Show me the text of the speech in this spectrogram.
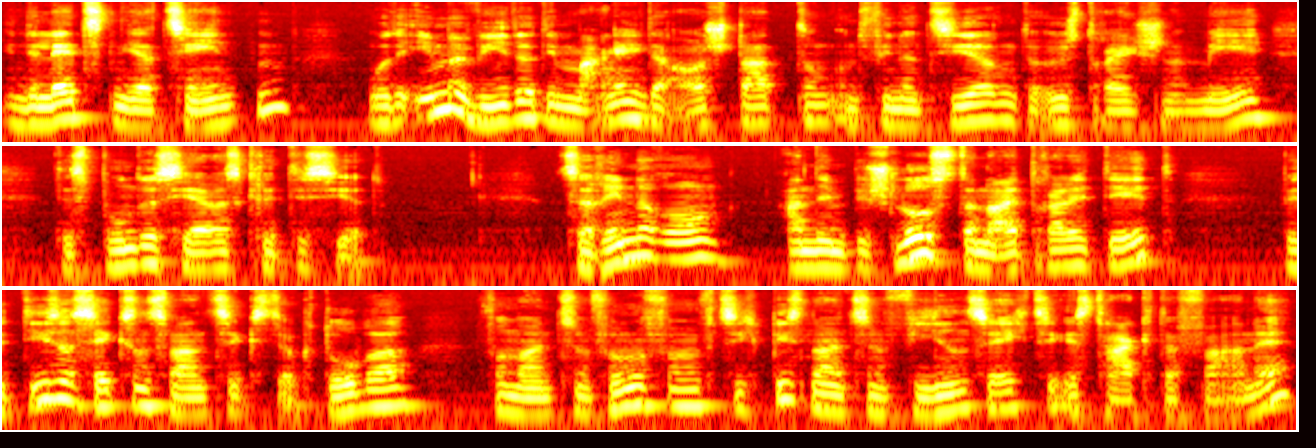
In den letzten Jahrzehnten wurde immer wieder die mangelnde Ausstattung und Finanzierung der österreichischen Armee des Bundesheeres kritisiert. Zur Erinnerung an den Beschluss der Neutralität wird dieser 26. Oktober von 1955 bis 1964 als Tag der Fahne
